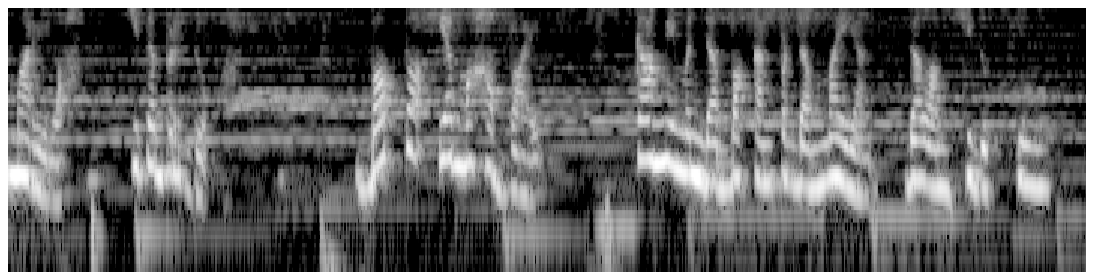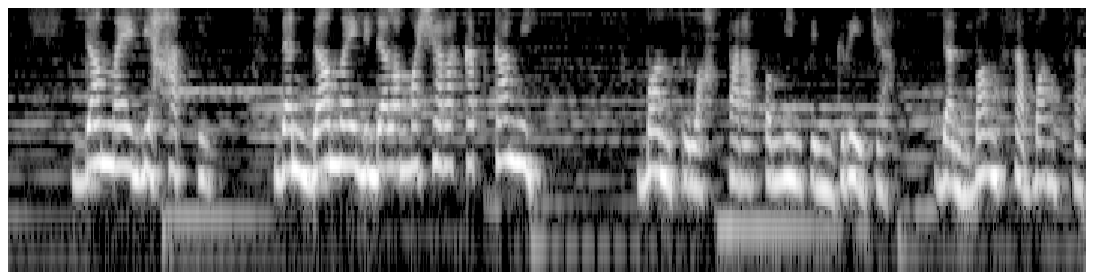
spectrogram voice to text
Marilah kita berdoa. Bapa yang maha baik, kami mendambakan perdamaian dalam hidup ini damai di hati, dan damai di dalam masyarakat kami. Bantulah para pemimpin gereja dan bangsa-bangsa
